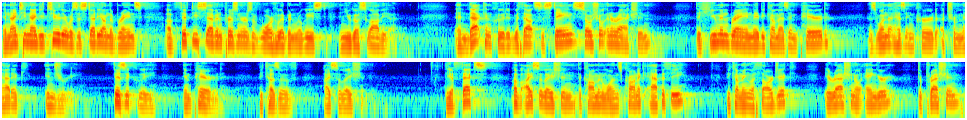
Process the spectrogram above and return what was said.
In 1992, there was a study on the brains of 57 prisoners of war who had been released in Yugoslavia. And that concluded without sustained social interaction, the human brain may become as impaired as one that has incurred a traumatic injury, physically impaired because of isolation. The effects of isolation, the common ones chronic apathy, becoming lethargic, irrational anger, depression,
